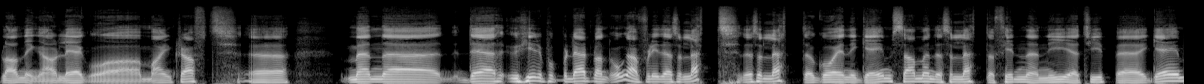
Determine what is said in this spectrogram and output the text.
blanding av Lego og Minecraft. Uh, men det er uhyre populært blant unger fordi det er så lett. Det er så lett å gå inn i game sammen. Det er så lett å finne nye typer game.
